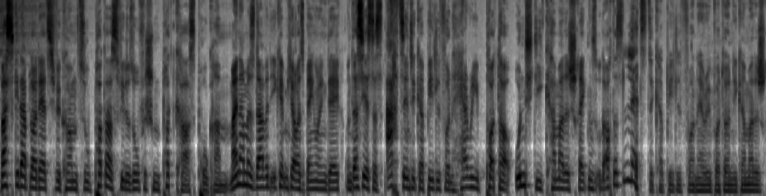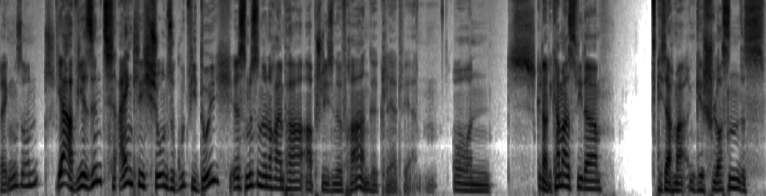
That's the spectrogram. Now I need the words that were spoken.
Was geht ab, Leute? Herzlich willkommen zu Potters philosophischem Podcast-Programm. Mein Name ist David, ihr kennt mich auch als Bangering Dave und das hier ist das 18. Kapitel von Harry Potter und die Kammer des Schreckens und auch das letzte Kapitel von Harry Potter und die Kammer des Schreckens. Und ja, wir sind eigentlich schon so gut wie durch. Es müssen nur noch ein paar abschließende Fragen geklärt werden. Und genau, die Kammer ist wieder, ich sag mal, geschlossen. Das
